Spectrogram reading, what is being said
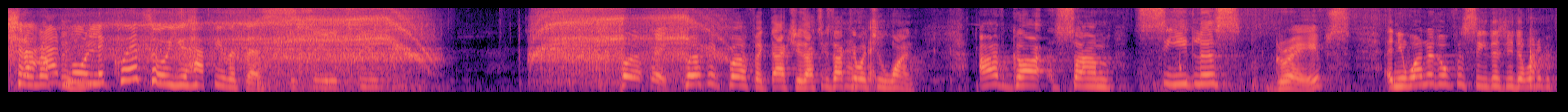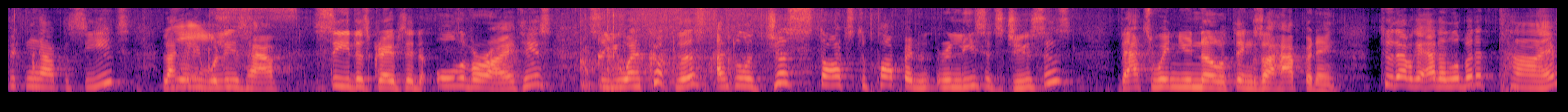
Should turn I add more heat. liquids or are you happy with this? Let's see, let's see. Perfect, perfect, perfect. Actually, that's exactly what you want. I've got some seedless grapes, and you want to go for seedless. You don't want to be picking out the seeds. Luckily, Yes. Woolies have seedless grapes in all the varieties. So you want to cook this until it just starts to pop and release its juices. That's when you know things are happening. To that, we're gonna add a little bit of thyme,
